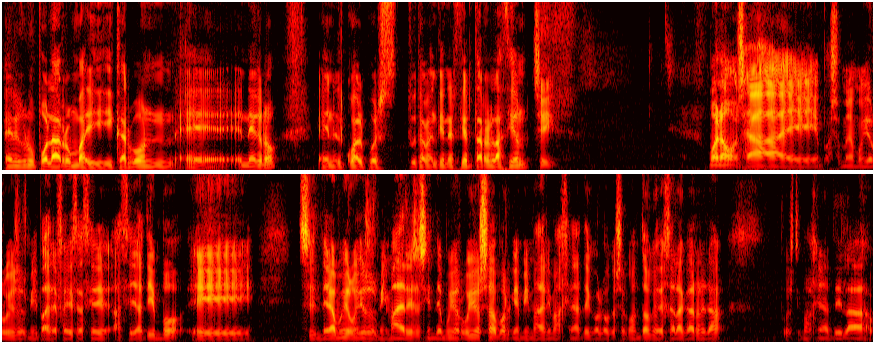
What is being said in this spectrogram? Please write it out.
el grupo La Rumba y, Carbón eh, Negro, en el cual pues tú también tienes cierta relación. Sí. Bueno, o sea, eh, pues hombre, muy orgullosos. Mi padre falleció hace, hace ya tiempo. se sentiría muy orgullosos. Mi madre se siente muy orgullosa porque mi madre, imagínate, con lo que os he contado que dejé la carrera, pues imagínate la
